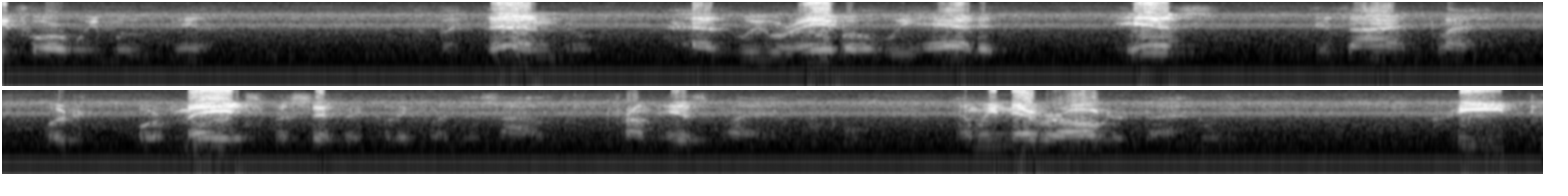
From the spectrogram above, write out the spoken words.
before we moved in. But then, as we were able, we added his design plan, which were made specifically for this house, from his plan. And we never altered that. We agreed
